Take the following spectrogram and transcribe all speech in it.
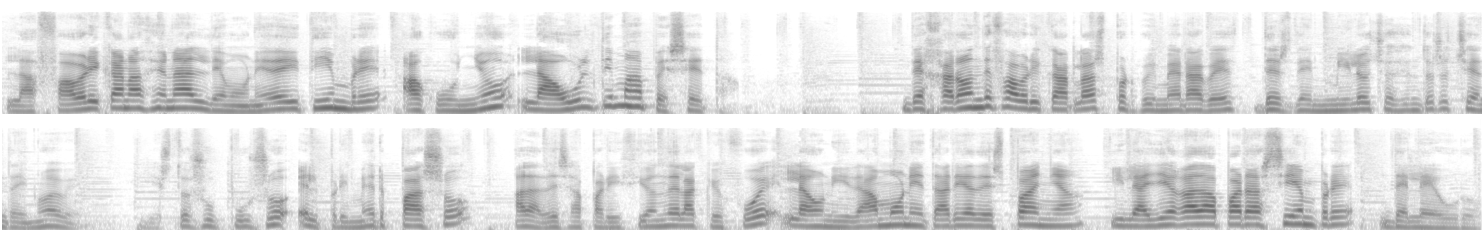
la Fábrica Nacional de Moneda y Timbre acuñó la última peseta. Dejaron de fabricarlas por primera vez desde 1889, y esto supuso el primer paso a la desaparición de la que fue la unidad monetaria de España y la llegada para siempre del euro.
